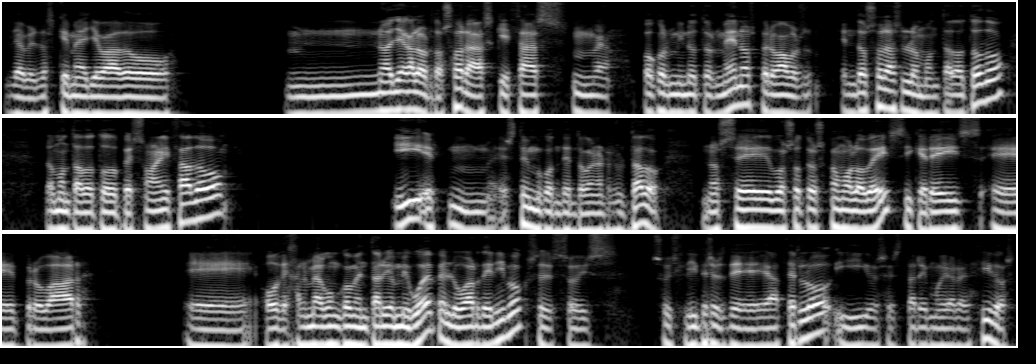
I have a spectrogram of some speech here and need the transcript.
la verdad es que me ha llevado... Mm, no llega a las dos horas, quizás mm, pocos minutos menos, pero vamos, en dos horas lo he montado todo, lo he montado todo personalizado y mm, estoy muy contento con el resultado. No sé vosotros cómo lo veis, si queréis eh, probar eh, o dejarme algún comentario en mi web en lugar de en iVoox, eh, sois, sois libres de hacerlo y os estaré muy agradecidos.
